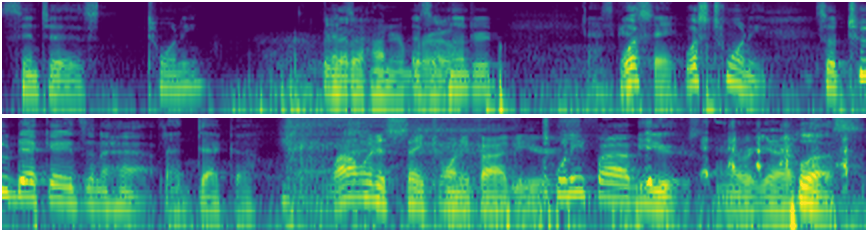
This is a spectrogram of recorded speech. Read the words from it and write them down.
Centa is 20. Is That's that 100, That's bro. 100. I was What's say what's 20? So two decades and a half. a deca. Why don't we just say twenty five years? 25 years There we go. plus.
